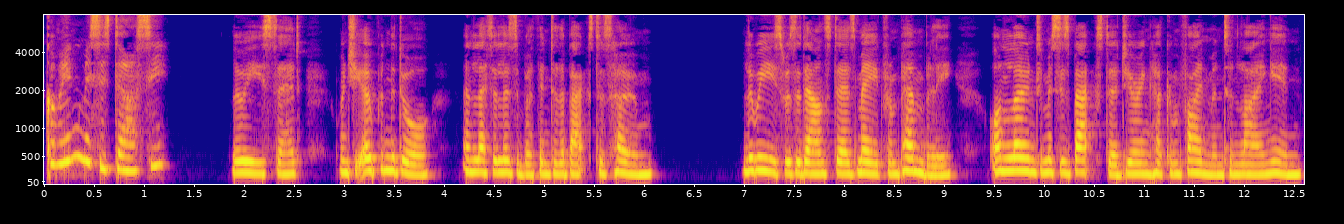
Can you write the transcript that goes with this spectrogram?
Come in, Mrs. Darcy, Louise said when she opened the door and let Elizabeth into the Baxters' home. Louise was a downstairs maid from Pemberley, on loan to Mrs. Baxter during her confinement and lying in.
